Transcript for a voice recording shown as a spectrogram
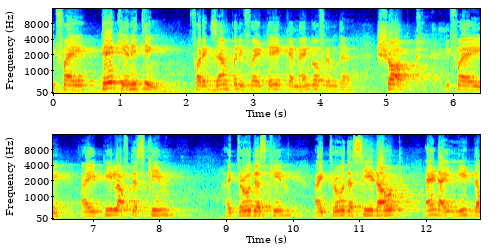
if I take anything, for example, if I take a mango from the shop, if I, I peel off the skin, I throw the skin, I throw the seed out, and I eat the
